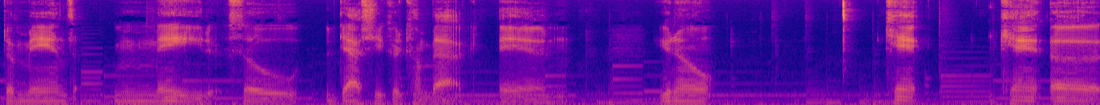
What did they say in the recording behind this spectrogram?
demands made so dashi could come back. And you know can't can't uh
